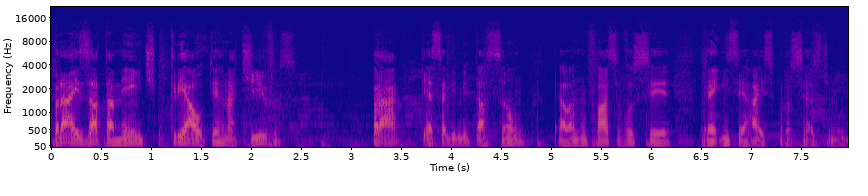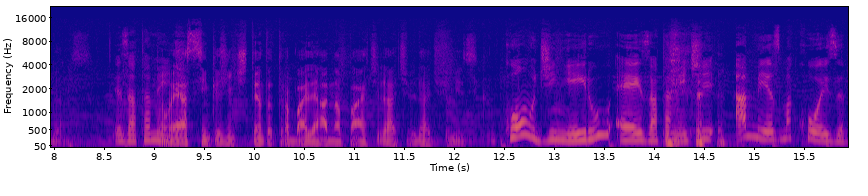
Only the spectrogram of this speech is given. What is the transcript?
para exatamente criar alternativas para que essa limitação ela não faça você é, encerrar esse processo de mudança. Exatamente. Então é assim que a gente tenta trabalhar na parte da atividade física. Com o dinheiro é exatamente a mesma coisa.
